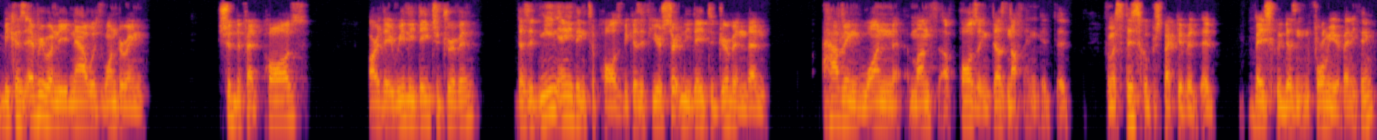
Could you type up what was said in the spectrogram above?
because everybody now is wondering should the Fed pause? Are they really data driven? Does it mean anything to pause? Because if you're certainly data driven, then having one month of pausing does nothing. It, it, from a statistical perspective, it, it, basically doesn't inform you of anything.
